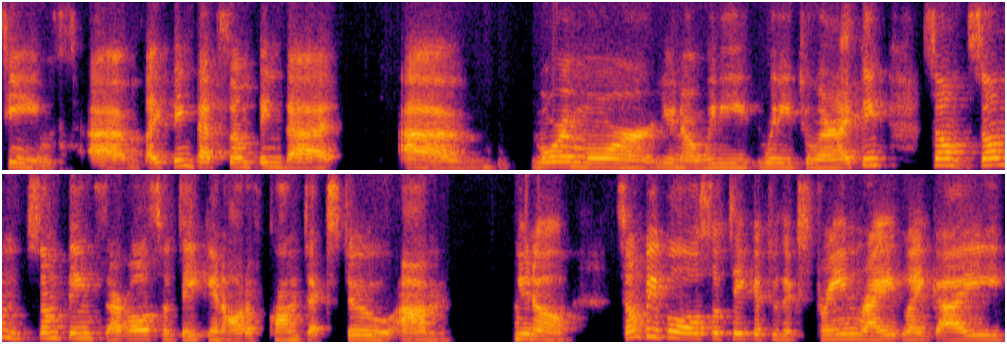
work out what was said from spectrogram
teams. Um, I think that's something that um, more and more, you know, we need we need to learn. I think some some some things are also taken out of context too. Um, you know, some people also take it to the extreme, right? Like I,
